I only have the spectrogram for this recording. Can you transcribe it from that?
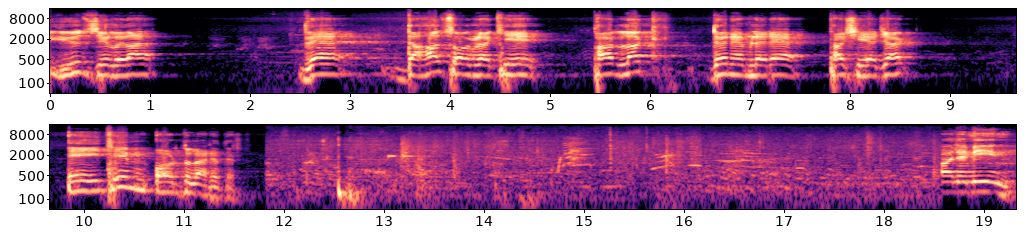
yüzyıla ve daha sonraki parlak dönemlere taşıyacak eğitim ordularıdır. alemin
